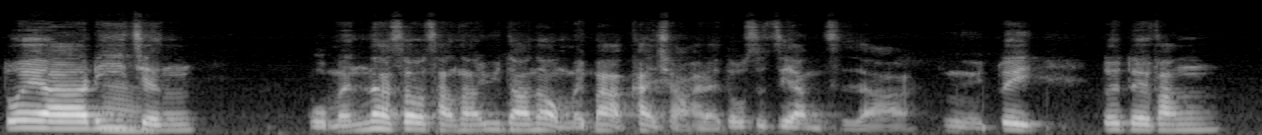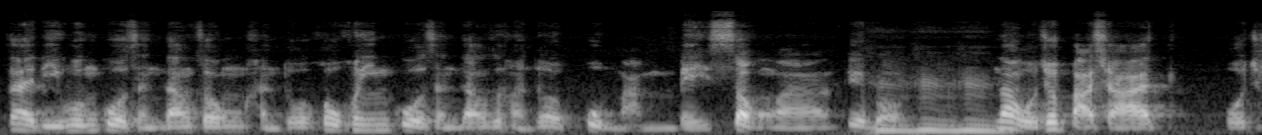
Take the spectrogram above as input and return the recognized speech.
对啊，你以嗯。前我们那时候常常遇到那种没办法看小孩的，都是这样子啊，因为对对对方在离婚过程当中，很多或婚姻过程当中很多的不满、没送啊，对不？嗯嗯嗯，那我就把小孩，我就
